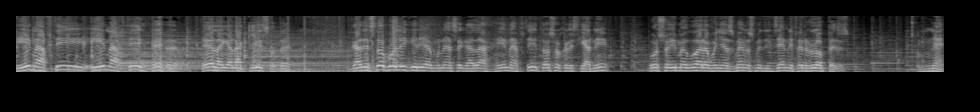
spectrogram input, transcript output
Είναι αυτή, είναι αυτή. Έλα για να κλείσω ναι. Ευχαριστώ πολύ κυρία μου να σε καλά. Είναι αυτή τόσο χριστιανή Όσο είμαι εγώ αραβωνιασμένος με την Τζένιφερ Λόπεζ. Ναι.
